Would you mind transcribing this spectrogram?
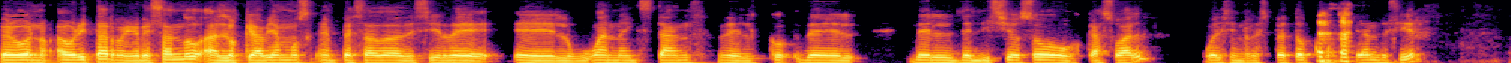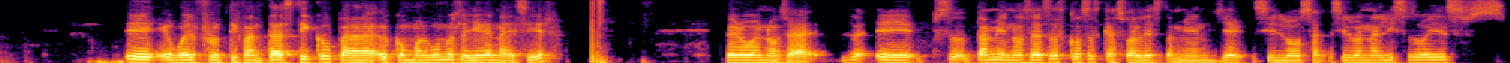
Pero bueno, ahorita regresando a lo que habíamos empezado a decir de el one night stand, del, del, del delicioso casual, o el sin respeto, como quieran decir, eh, o el frutifantástico, para, como algunos le llegan a decir. Pero bueno, o sea, eh, pues, también, o sea, esas cosas casuales también, si lo, si lo analizas hoy, es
